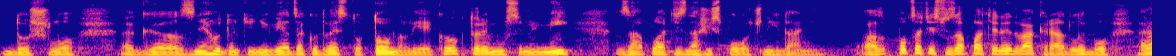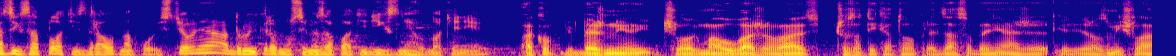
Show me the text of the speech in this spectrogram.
došlo k znehodnoteniu viac ako 200 tón liekov, ktoré musíme my zaplatiť z našich spoločných daní. A v podstate sú zaplatené dvakrát, lebo raz ich zaplatí zdravotná poisťovňa a druhýkrát musíme zaplatiť ich znehodnotenie. Ako bežný človek mal uvažovať, čo sa týka toho predzásobenia, že keď rozmýšľa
